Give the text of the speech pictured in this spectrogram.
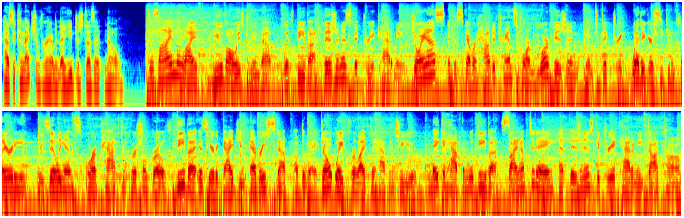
has a connection for him that he just doesn't know. Design the life you've always dreamed of with Viva Vision is Victory Academy. Join us and discover how to transform your vision into victory. Whether you're seeking clarity, resilience, or a path to personal growth, Viva is here to guide you every step of the way. Don't wait for life to happen to you. Make it happen with Viva. Sign up today at visionisvictoryacademy.com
